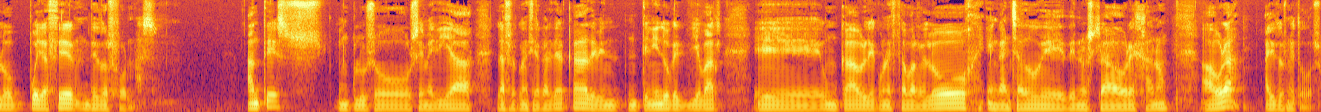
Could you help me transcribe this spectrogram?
lo puede hacer de dos formas. Antes incluso se medía la frecuencia cardíaca, teniendo que llevar eh, un cable conectado al reloj enganchado de, nuestra oreja. ¿no? Ahora hay dos métodos.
